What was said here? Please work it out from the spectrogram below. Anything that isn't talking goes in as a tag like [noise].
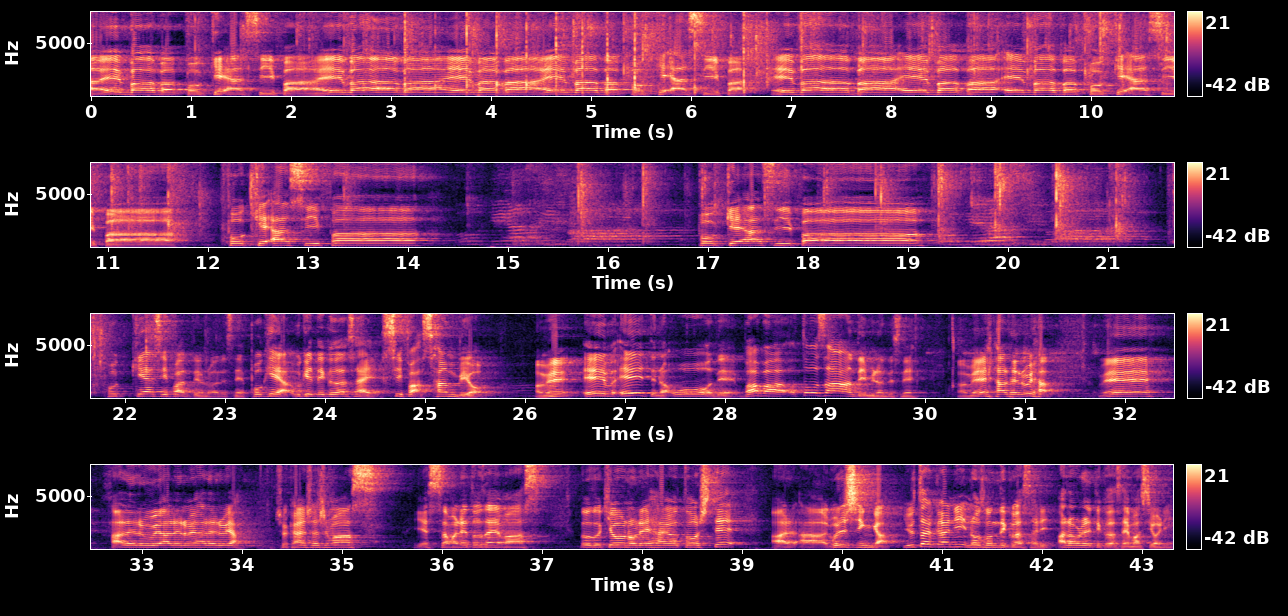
えばばポケアシファえばばえばばえばばポケアシファえばばえばばえばばポケアシファポケアシファポケアシファポケアシファっていうのはですねポケア受けてください。シファ3秒アメええっていうのはおおで、ババ、お父さんって意味なんですね。アメハレルヤ。メハレルヤ、ハレルヤ、ハレルヤ。主感謝します。イエス様ありがとうございます。どうぞ今日の礼拝を通して、ああご自身が豊かに望んでくださり、現れてくださいますように。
